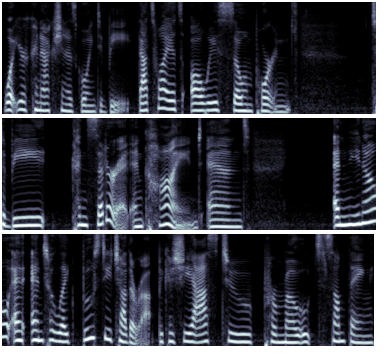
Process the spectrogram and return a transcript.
what your connection is going to be. That's why it's always so important to be considerate and kind and and you know and, and to like boost each other up because she asked to promote something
